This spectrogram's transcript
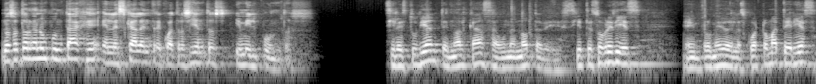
nos otorgan un puntaje en la escala entre 400 y 1000 puntos. Si el estudiante no alcanza una nota de 7 sobre 10, en promedio de las cuatro materias,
